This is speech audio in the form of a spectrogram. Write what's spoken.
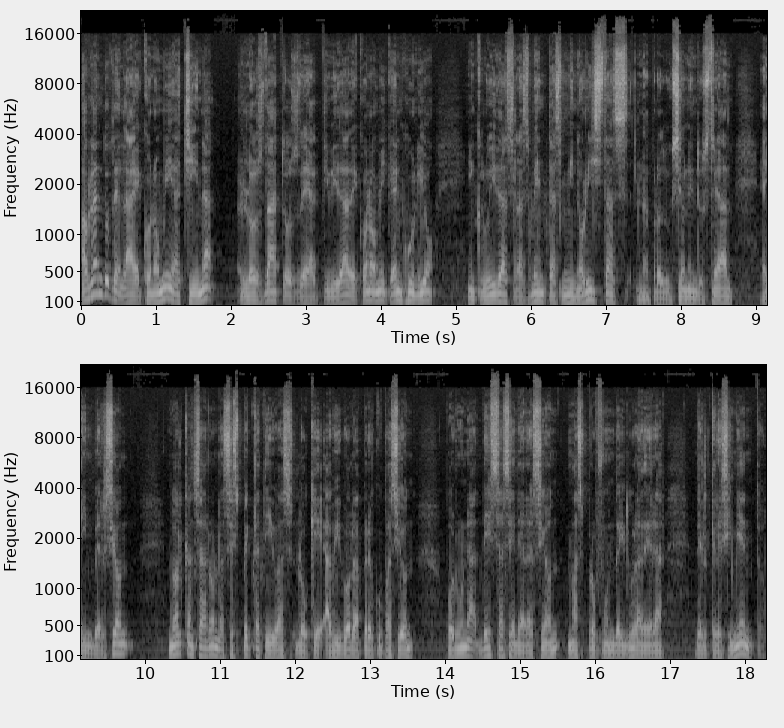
Hablando de la economía china, los datos de actividad económica en julio, incluidas las ventas minoristas, la producción industrial e inversión, no alcanzaron las expectativas, lo que avivó la preocupación por una desaceleración más profunda y duradera del crecimiento.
